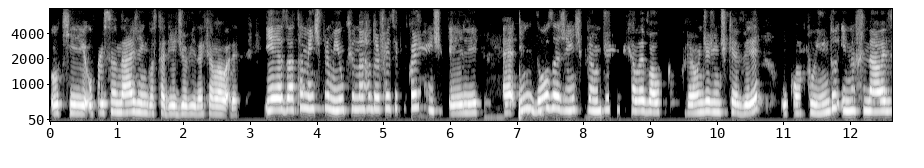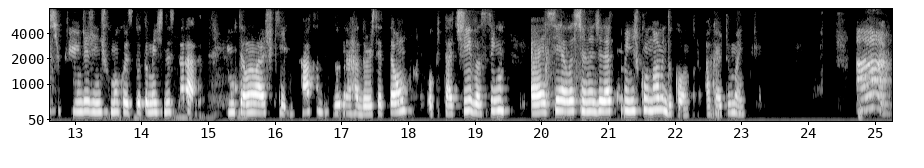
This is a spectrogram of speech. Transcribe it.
o que o personagem gostaria de ouvir naquela hora. E é exatamente para mim o que o narrador faz aqui com a gente. Ele é, induz a gente para onde a gente quer levar, para onde a gente quer ver o conto indo, e no final ele surpreende a gente com uma coisa totalmente inesperada. Então eu acho que o fato do narrador ser tão optativo assim é, se relaciona diretamente com o nome do conto, a cartomante. Ah,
